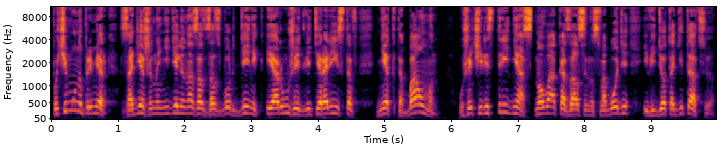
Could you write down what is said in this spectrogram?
Почему, например, задержанный неделю назад за сбор денег и оружия для террористов некто Бауман уже через три дня снова оказался на свободе и ведет агитацию?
